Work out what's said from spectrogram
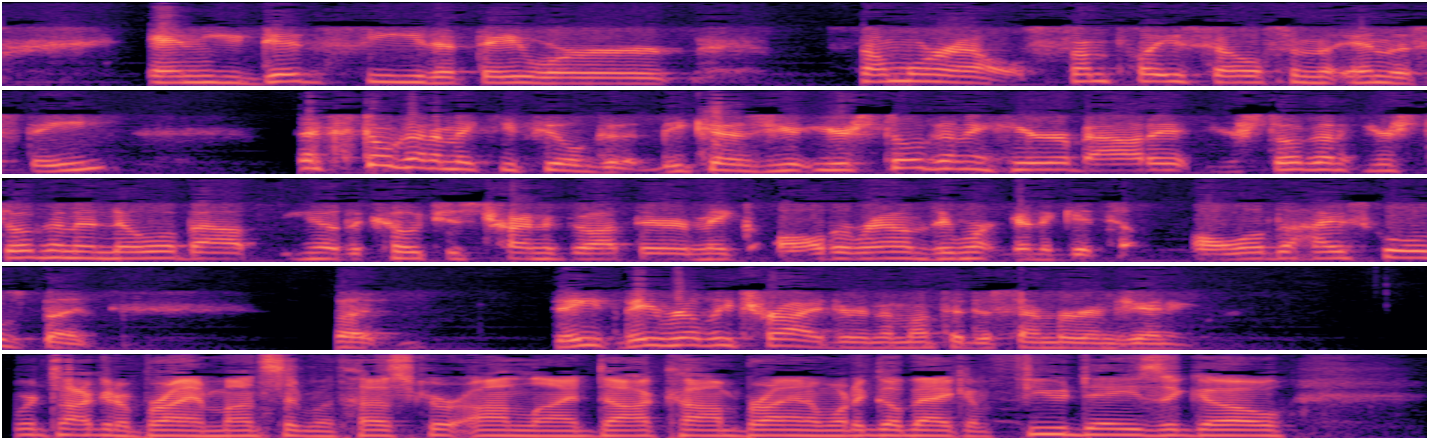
and you did see that they were somewhere else, someplace else in the in the state that's still going to make you feel good because you're still going to hear about it. You're still going to, you're still going to know about you know the coaches trying to go out there and make all the rounds. They weren't going to get to all of the high schools, but but they they really tried during the month of December and January. We're talking to Brian Munson with HuskerOnline.com. Brian, I want to go back a few days ago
